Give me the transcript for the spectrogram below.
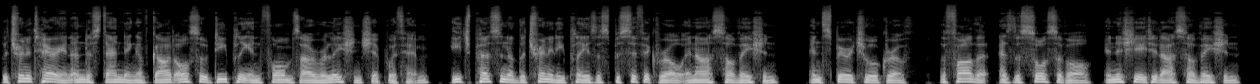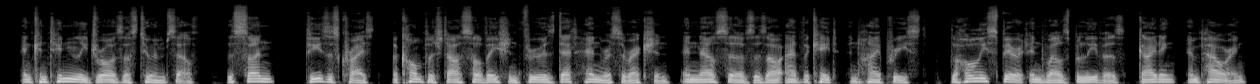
The Trinitarian understanding of God also deeply informs our relationship with Him. Each person of the Trinity plays a specific role in our salvation and spiritual growth. The Father, as the source of all, initiated our salvation and continually draws us to Himself. The Son, Jesus Christ, accomplished our salvation through His death and resurrection, and now serves as our advocate and high priest. The Holy Spirit indwells believers, guiding, empowering,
